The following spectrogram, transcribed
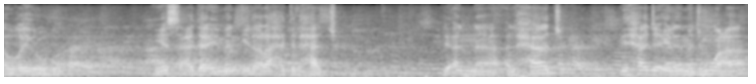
أو غيره يسعى دائما إلى راحة الحاج لأن الحاج بحاجة إلى مجموعة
